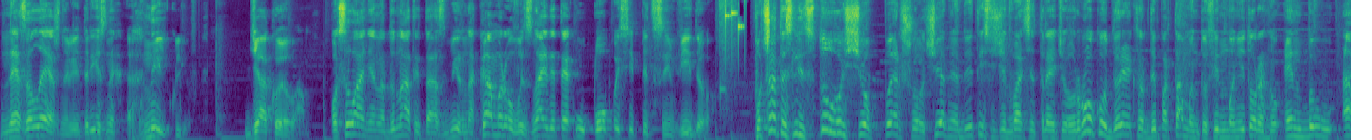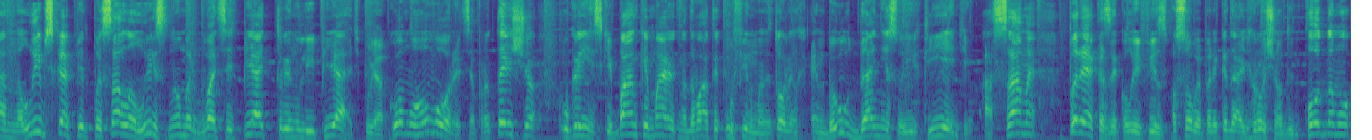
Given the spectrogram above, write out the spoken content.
незалежно від різних гнилькулів. Дякую вам. Посилання на донати та збір на камеру ви знайдете у описі під цим відео. Почати слід з того, що 1 червня 2023 року директор департаменту фінмоніторингу НБУ Анна Липська підписала лист номер 25305, у якому говориться про те, що українські банки мають надавати у фінмоніторинг НБУ дані своїх клієнтів, а саме перекази, коли фізособи перекидають гроші один одному,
